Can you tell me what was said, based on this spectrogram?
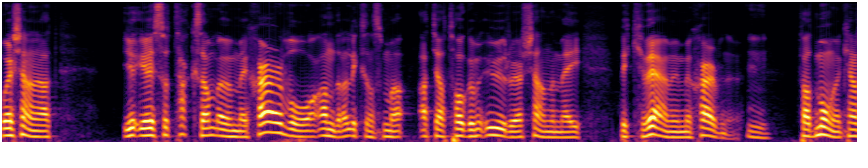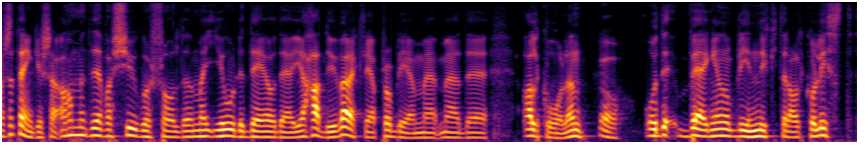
Och jag känner att jag, jag är så tacksam över mig själv och andra liksom som har, att jag har tagit mig ur och jag känner mig bekväm i mig själv nu. Mm. För att många kanske tänker så ja ah, men det var 20-årsåldern, man gjorde det och det. Jag hade ju verkliga problem med, med eh, alkoholen. ja. Och det, vägen att bli en nykter alkoholist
